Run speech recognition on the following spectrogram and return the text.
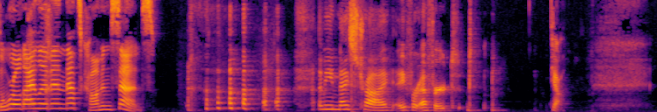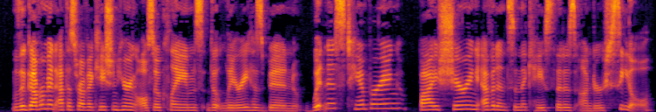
The world I live in, that's common sense. I mean, nice try, A for effort. yeah. The government at this revocation hearing also claims that Larry has been witness tampering by sharing evidence in the case that is under seal.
